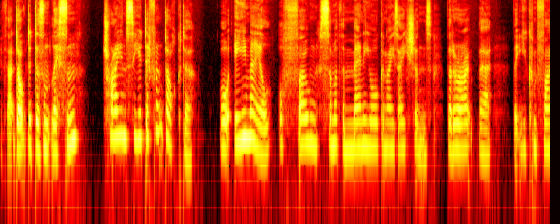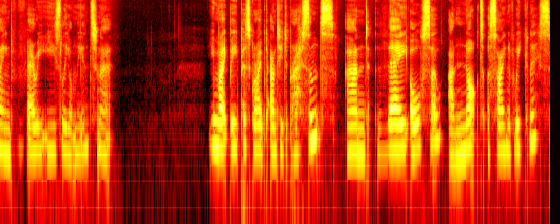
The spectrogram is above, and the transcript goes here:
if that doctor doesn't listen, try and see a different doctor, or email or phone some of the many organisations that are out there that you can find very easily on the internet. You might be prescribed antidepressants, and they also are not a sign of weakness.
